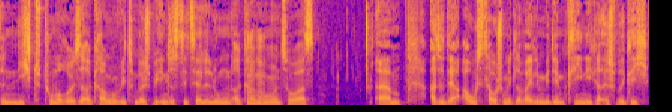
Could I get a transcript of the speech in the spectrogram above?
äh, nicht tumoröse Erkrankungen, wie zum Beispiel interstitielle Lungenerkrankungen mhm. und sowas. Ähm, also der Austausch mittlerweile mit dem Kliniker ist wirklich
